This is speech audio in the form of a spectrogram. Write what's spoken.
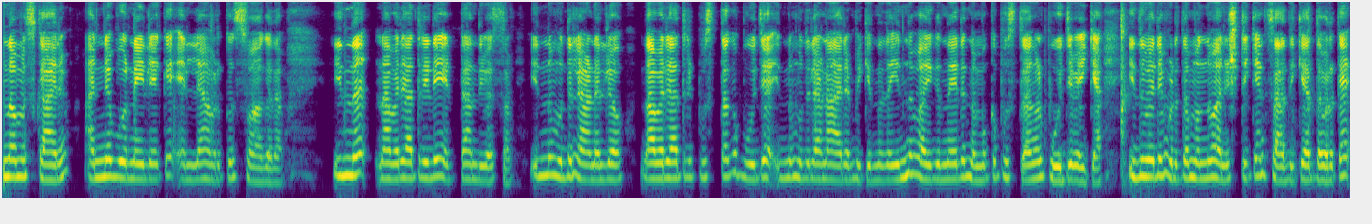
നമസ്കാരം. അന്നപൂർണയിലേക്ക് എല്ലാവർക്കും സ്വാഗതം. ഇന്ന് നവരാത്രിയുടെ എട്ടാം ദിവസം. ഇന്ന് മുതലാണല്ലോ നവരാത്രി പുസ്തക പൂജ. ഇന്ന് മുതലാണ് ആരംഭിക്കുന്നത്. ഇന്ന് വൈകുന്നേരം നമുക്ക് പുസ്തകങ്ങൾ പൂജ വയ്ക്കാം ഇതുവരെ വ്രതമൊന്നും അനുഷ്ഠിക്കാൻ സാധിക്കാത്തവർക്ക്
